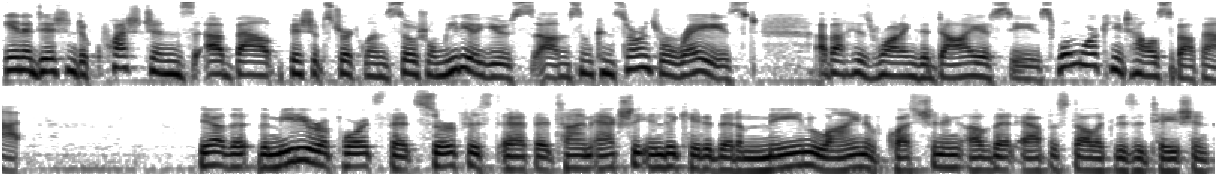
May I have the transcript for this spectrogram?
in addition to questions about Bishop Strickland's social media use, um, some concerns were raised about his running the diocese. What more can you tell us about that? Yeah, the, the media reports that surfaced at that time actually indicated that a main line of questioning of that apostolic visitation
